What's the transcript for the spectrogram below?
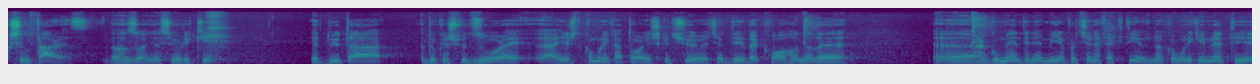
këshilltares, domethënë zonjës Yuri Kim. E dyta, duke shfrytëzuar, ai është komunikator i shkëlqyer që di dhe kohën edhe argumentin e mirë për të qenë efektiv në komunikimin e tij,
